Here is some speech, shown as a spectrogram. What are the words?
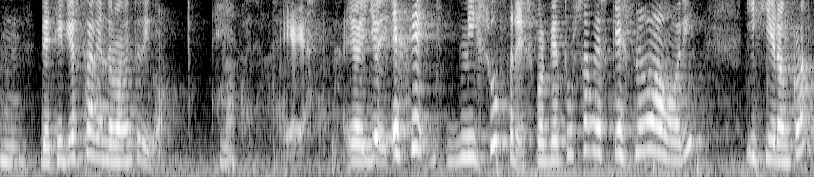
Mm. Decir, yo estaba viendo el momento y digo, No puede ser. ya está. Yo- yo- es que ni sufres, porque tú sabes que no va a morir. Hicieron, claro,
